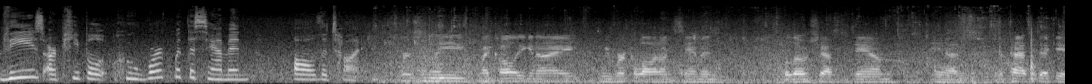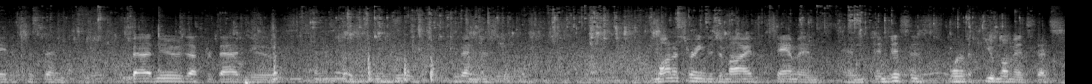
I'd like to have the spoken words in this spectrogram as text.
These are people who work with the salmon all the time. Personally, my colleague and I, we work a lot on salmon below Shasta Dam, and the past decade, it's just been bad news after bad news. We've been just monitoring the demise of salmon, and, and this is one of the few moments that's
